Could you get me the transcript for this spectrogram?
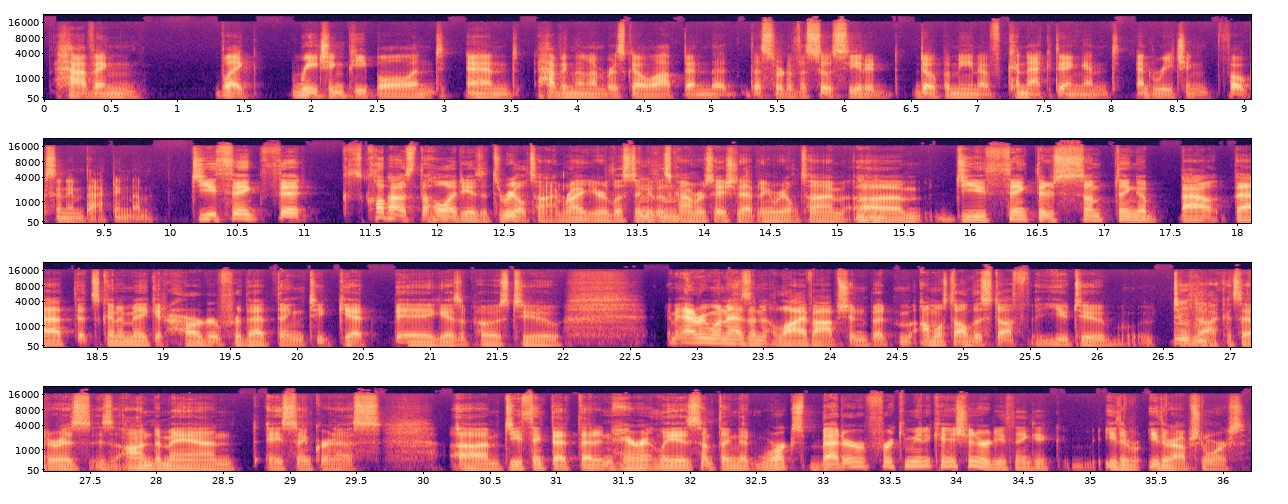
having like reaching people and and having the numbers go up and the the sort of associated dopamine of connecting and and reaching folks and impacting them. Do you think that Clubhouse, the whole idea is it's real time, right? You're listening mm-hmm. to this mm-hmm. conversation happening real time. Mm-hmm. Um, do you think there's something about that that's going to make it harder for that thing to get big as opposed to? I mean, everyone has a live option, but almost all this stuff, YouTube, TikTok, mm-hmm. et cetera, is is on demand, asynchronous. Um, do you think that that inherently is something that works better for communication, or do you think it, either either option works?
